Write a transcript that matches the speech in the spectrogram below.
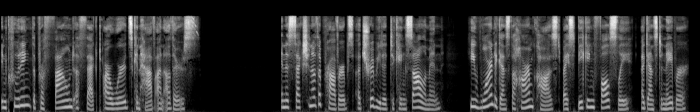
including the profound effect our words can have on others. In a section of the Proverbs attributed to King Solomon, he warned against the harm caused by speaking falsely against a neighbor.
